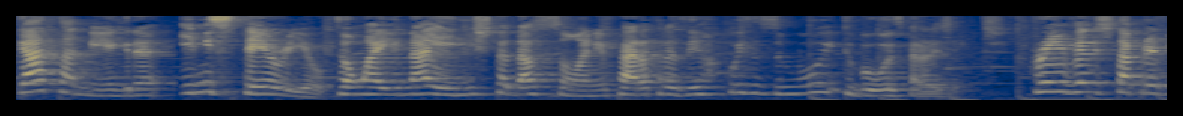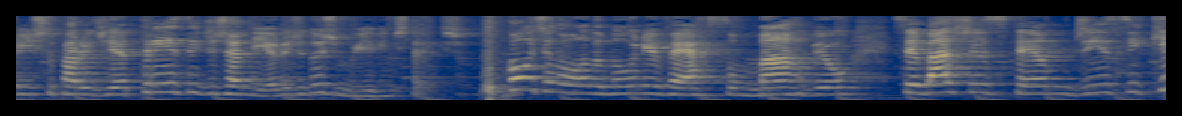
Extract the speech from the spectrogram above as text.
Gata Negra e Mysterio estão aí na lista da Sony para trazer coisas muito boas para a gente. Craven está previsto para o dia 13 de janeiro de 2023. Continuando no universo Marvel, Sebastian Stan disse que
